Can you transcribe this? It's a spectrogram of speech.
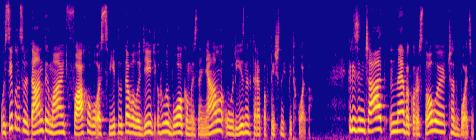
Усі консультанти мають фахову освіту та володіють глибокими знаннями у різних терапевтичних підходах. Крізінчат не використовує чат-ботів.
